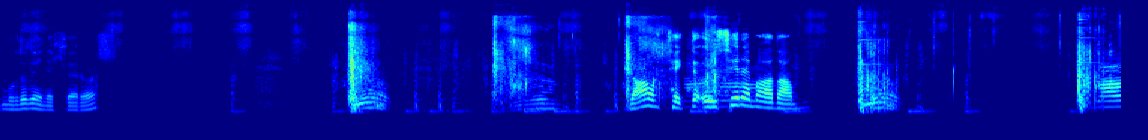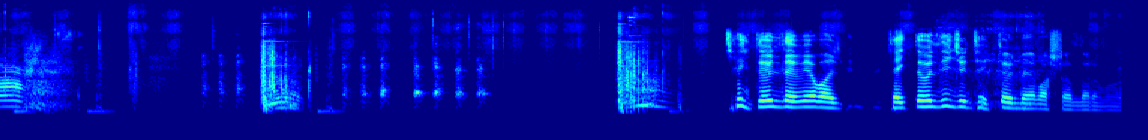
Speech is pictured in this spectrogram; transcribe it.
Burada da inekler var. Ya tekte ölsene be adam. Tekte öl demeye baş. Tekte öl deyince tekte ölmeye başladılar ama.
